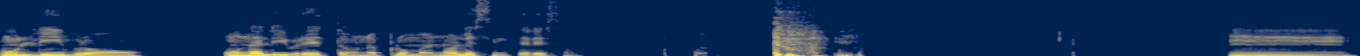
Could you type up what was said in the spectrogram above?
un libro, una libreta, una pluma, no les interesan. Mm.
